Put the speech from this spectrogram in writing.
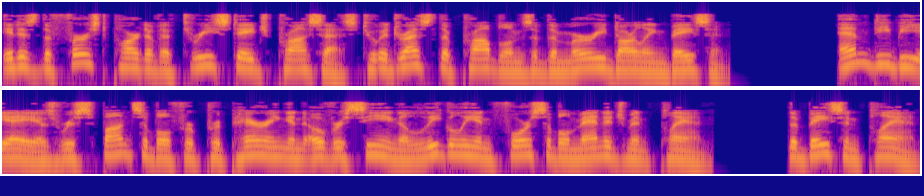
It is the first part of a three-stage process to address the problems of the Murray-Darling Basin. MDBA is responsible for preparing and overseeing a legally enforceable management plan—the Basin Plan.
